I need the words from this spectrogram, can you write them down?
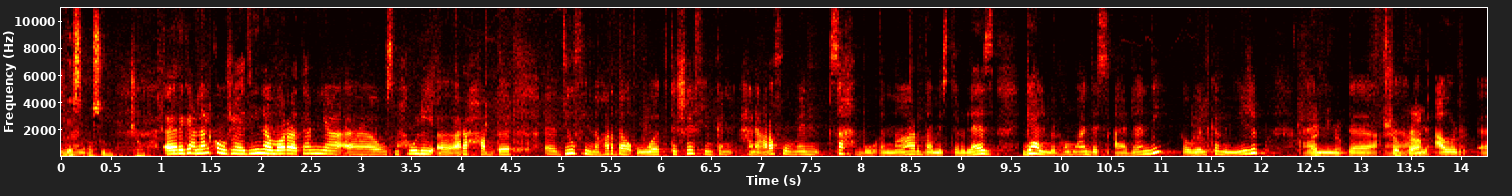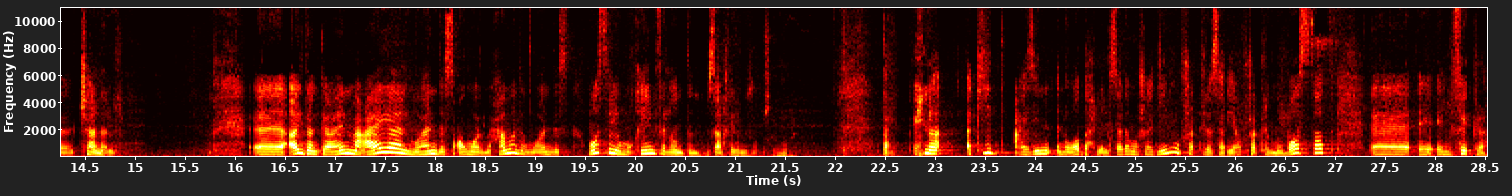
بنقول هندسه أقصد جون آه، رجعنا لكم مشاهدينا مرة تانية. آه، واسمحوا لي آه، أرحب بضيوفي النهاردة. واكتشاف يمكن هنعرفه من صاحبه النهاردة مستر لاز جالمر هو مهندس أيرلندي. ويلكم Egypt and uh, شكراً. channel. آه، أيضا كمان معايا المهندس عمر محمد هو مهندس مصري ومقيم في لندن. مساء الخير يا مستر طيب إحنا أكيد عايزين نوضح للسادة المشاهدين وبشكل سريع وبشكل مبسط آه، آه، الفكرة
